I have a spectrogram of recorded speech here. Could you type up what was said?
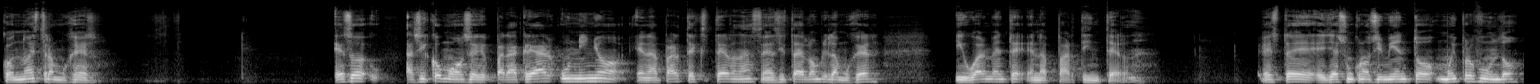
con nuestra mujer. Eso así como se, para crear un niño en la parte externa se necesita el hombre y la mujer, igualmente en la parte interna. Este ella es un conocimiento muy profundo,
